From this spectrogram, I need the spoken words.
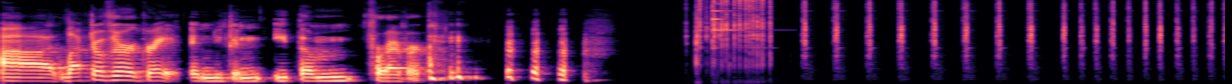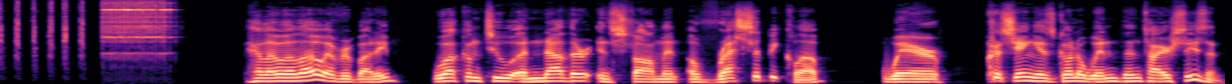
uh, leftovers are great, and you can eat them forever. hello, hello, everybody. Welcome to another installment of Recipe Club, where Chris Ying is going to win the entire season.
